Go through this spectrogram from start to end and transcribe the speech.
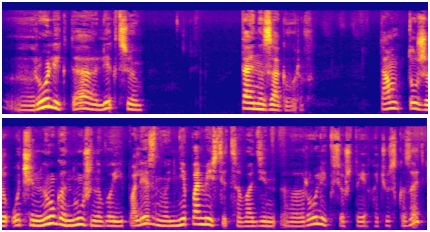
ролик, да, лекцию «Тайна заговоров». Там тоже очень много нужного и полезного. Не поместится в один э, ролик все, что я хочу сказать.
